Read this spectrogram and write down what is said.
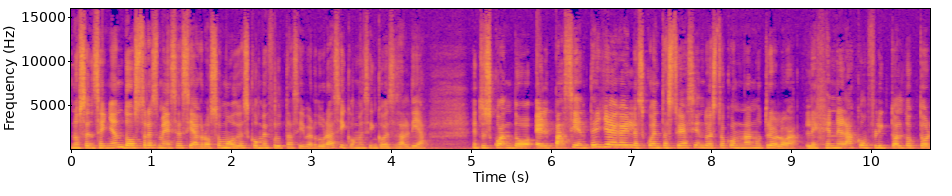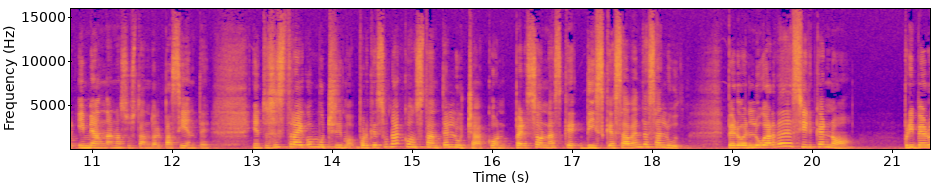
Nos enseñan dos, tres meses y a grosso modo es come frutas y verduras y come cinco veces al día. Entonces, cuando el paciente llega y les cuenta, estoy haciendo esto con una nutrióloga, le genera conflicto al doctor y me andan asustando al paciente. Y entonces traigo muchísimo, porque es una constante lucha con personas que dicen que saben de salud, pero en lugar de decir que no, primero,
